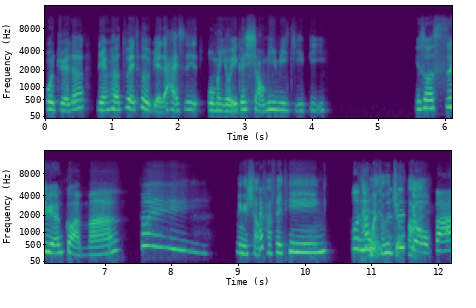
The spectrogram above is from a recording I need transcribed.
我觉得联合最特别的还是我们有一个小秘密基地。你说思源馆吗？对，那个小咖啡厅。不，它晚上是是酒吧欸酒吧，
